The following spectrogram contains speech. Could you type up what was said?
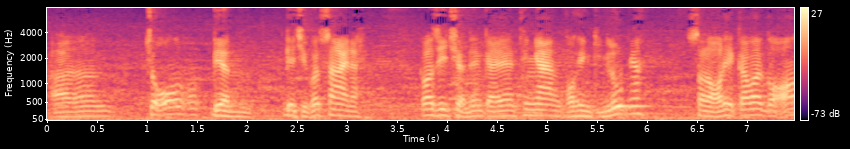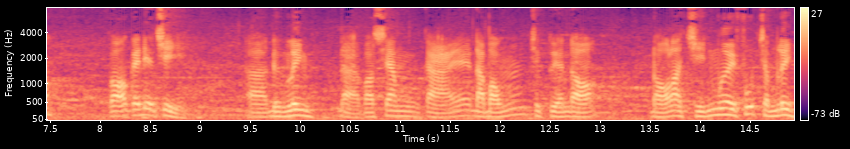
uh, chỗ điền địa chỉ website này. Các bác di chuyển lên cái thanh ngang có hình kính lúp nhé sau đó thì các bác gõ gõ cái địa chỉ à, đường link để vào xem cái đá bóng trực tuyến đó. Đó là 90 phút chấm linh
